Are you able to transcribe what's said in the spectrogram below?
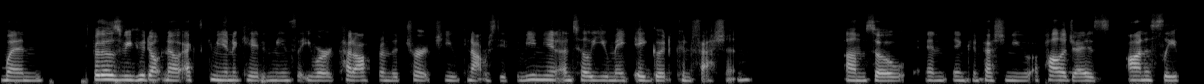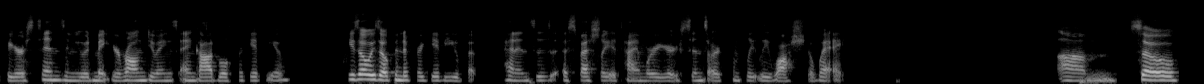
when, for those of you who don't know, excommunicated means that you were cut off from the church. You cannot receive communion until you make a good confession. Um, so, in, in confession, you apologize honestly for your sins and you admit your wrongdoings, and God will forgive you. He's always open to forgive you, but penance is especially a time where your sins are completely washed away. Um, so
